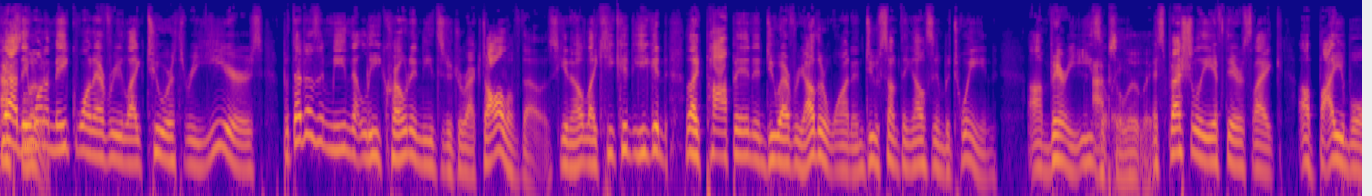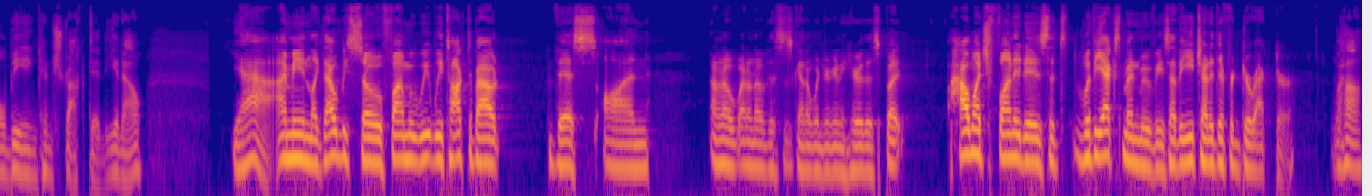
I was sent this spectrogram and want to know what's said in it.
yeah, they want to make one every like 2 or 3 years, but that doesn't mean that Lee Cronin needs to direct all of those, you know? Like he could he could like pop in and do every other one and do something else in between. Um very easily absolutely. especially if there's like a bible being constructed you know Yeah, I mean, like that would be so fun. We we, we talked about this on. I don't know. I don't know if this is gonna when you're gonna hear this, but how much fun it is that's with the X Men movies. How they each had a different director, uh-huh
